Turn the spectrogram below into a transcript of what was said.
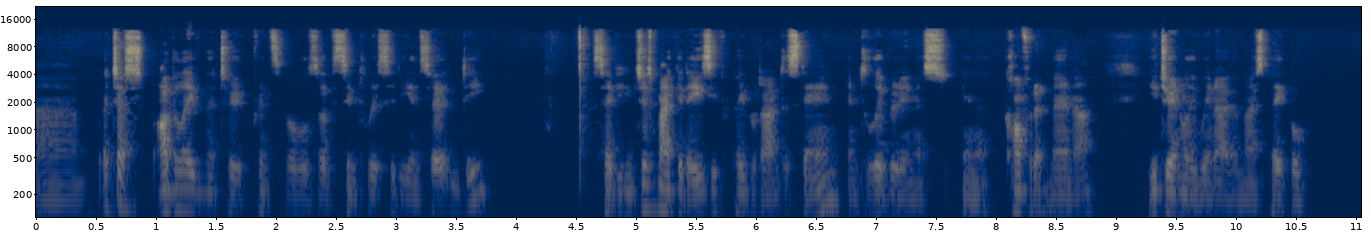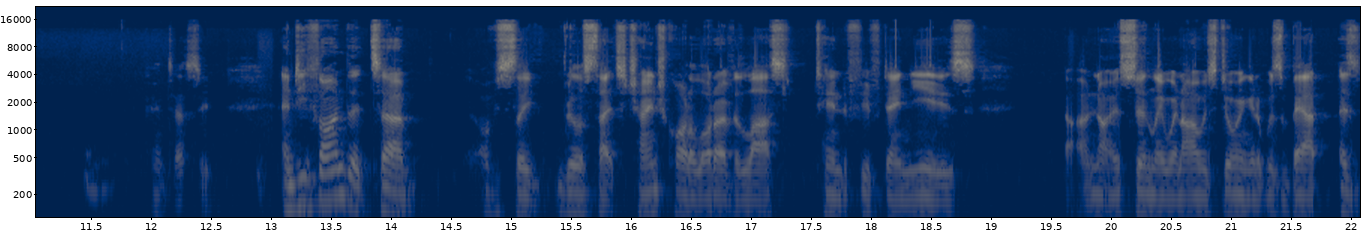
um, just, I believe in the two principles of simplicity and certainty. So if you can just make it easy for people to understand and deliver it in a, in a confident manner, you generally win over most people. Fantastic. And do you find that uh, obviously real estate's changed quite a lot over the last 10 to 15 years? I know certainly when I was doing it, it was about as,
